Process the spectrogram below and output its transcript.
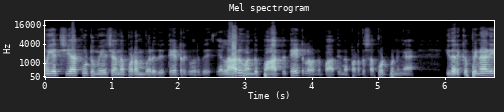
முயற்சியாக கூட்டு முயற்சியாக அந்த படம் வருது தேட்டருக்கு வருது. எல்லாரும் வந்து பார்த்து தேட்டரில் வந்து பார்த்து இந்த படத்தை சப்போர்ட் பண்ணுங்க. இதற்கு பின்னாடி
